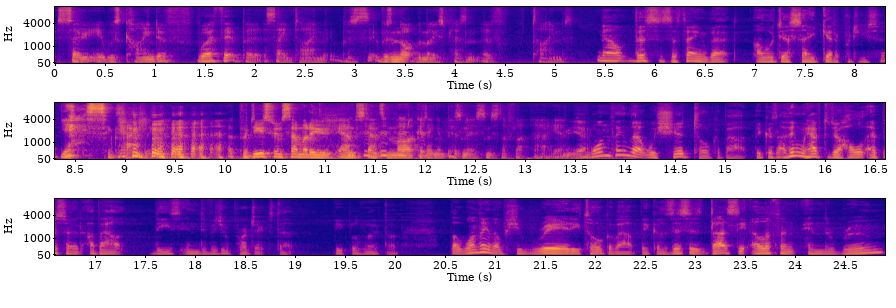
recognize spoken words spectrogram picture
so it was kind of worth it, but at the same time, it was it was not the most pleasant of times. Now, this is the thing that I would just say: get a producer. Yes, exactly. a producer and someone who understands marketing and business and stuff like that. Yeah. yeah. One thing that we should talk about because I think we have to do a whole episode about these individual projects that people have worked on but one thing that we should really talk about because this is that's the elephant in the room,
